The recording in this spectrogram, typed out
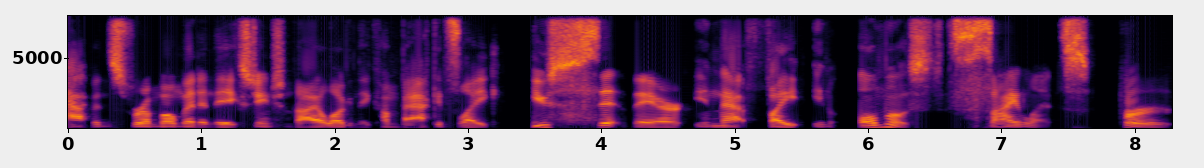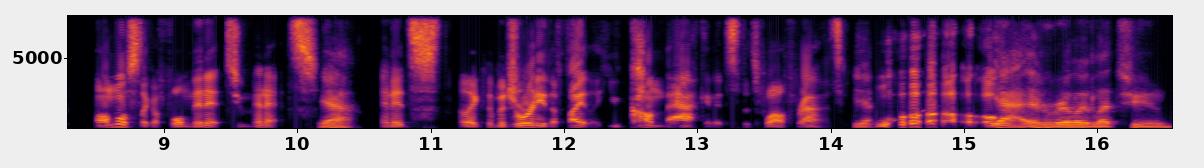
happens for a moment and they exchange some dialogue and they come back. It's like you sit there in that fight in almost silence for almost like a full minute, two minutes. Yeah. And it's like the majority of the fight, like you come back and it's the 12th round. Like, Yeah. whoa. Yeah. It really lets you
